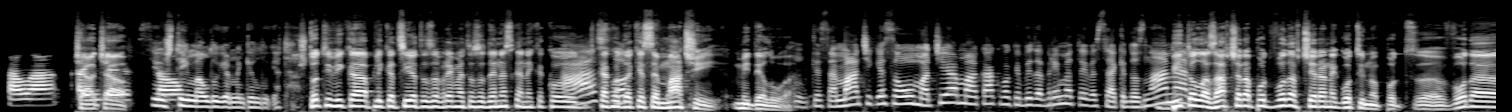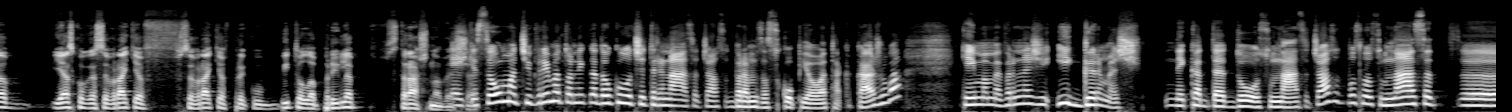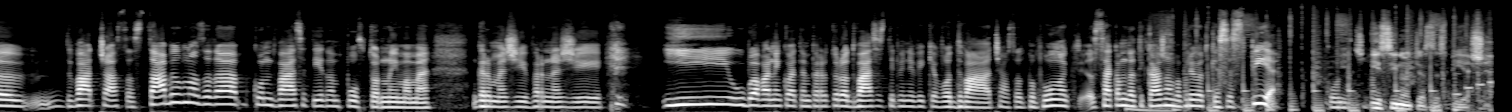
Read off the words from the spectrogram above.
Фала. Чао, Ајде. чао. Се уште има луѓе меѓу луѓето. Што ти вика апликацијата за времето за денеска? Некако А, како стоп. да ќе се мачи ми делува. Ке се мачи, ке се омачи, ама какво ќе биде времето и ве сега ќе да знаеме. Битола завчера под вода, вчера неготино под вода. Јас кога се враќав, се враќав преку Битола Прилеп, страшно беше. Е, ке ќе се омачи времето некаде околу 14 часот барам за Скопје, ова така кажува. Ќе имаме врнежи и грмеж некаде до 18 часот, после 18 2 часа стабилно, за да кон 21 повторно имаме грмежи, врнежи и убава некоја температура од 20 степени веќе во 2 часот пополнок. Сакам да ти кажам во превод ќе се спие. Конечно. И синоќа се спиеше.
